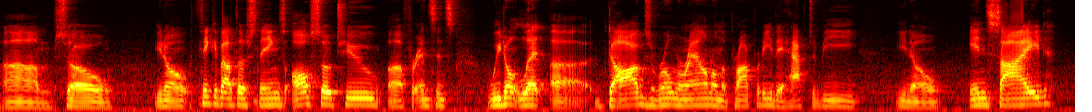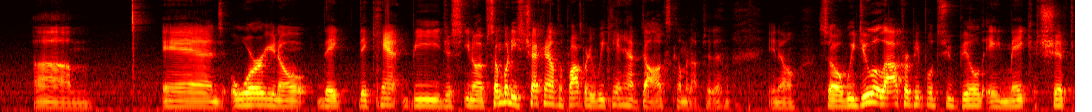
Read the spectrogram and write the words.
um, so you know think about those things also too uh, for instance we don't let uh, dogs roam around on the property. They have to be you know inside um, and or you know they they can't be just you know if somebody's checking out the property we can't have dogs coming up to them you know? So we do allow for people to build a makeshift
